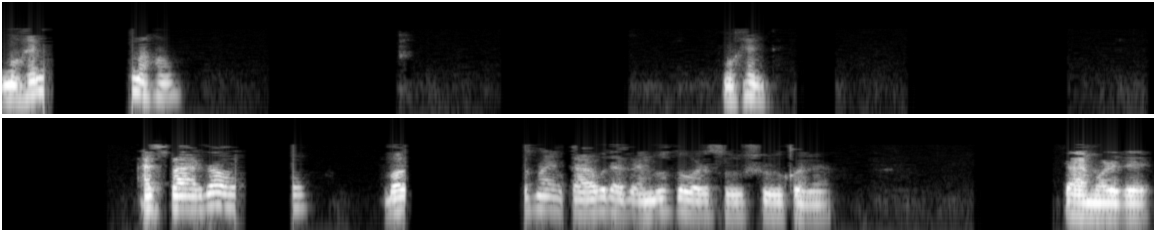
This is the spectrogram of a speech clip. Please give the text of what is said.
مهم ها. مهم. از فردا من قرار بود از امروز دوباره شروع کنم در مورد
